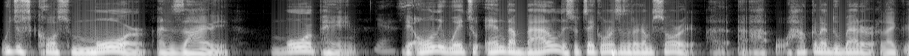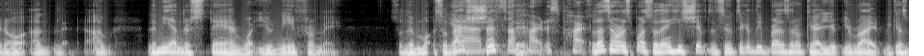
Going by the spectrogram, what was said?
we just cause more anxiety, more pain. Yes. The only way to end that battle is to take ownership. Like, I'm sorry. How, how can I do better? Like, you know, and um, let me understand what you need from me. So the so yeah, that shifted. that's the hardest part. So that's the hardest part. So then he shifted. So he took a deep breath and said, "Okay, you, you're right." Because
